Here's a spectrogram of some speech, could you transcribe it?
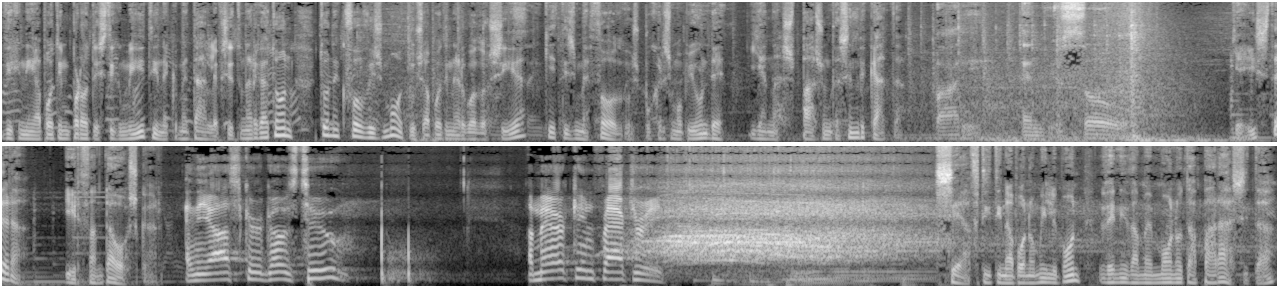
Δείχνει από την πρώτη στιγμή την εκμετάλλευση των εργατών, τον εκφοβισμό τους από την εργοδοσία και τις μεθόδους που χρησιμοποιούνται για να σπάσουν τα συνδικάτα. Και ύστερα ήρθαν τα Όσκαρ. And the Oscar goes to American Factory. Σε αυτή την απονομή λοιπόν δεν είδαμε μόνο τα παράσιτα,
